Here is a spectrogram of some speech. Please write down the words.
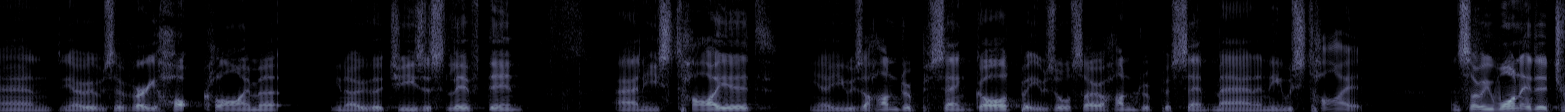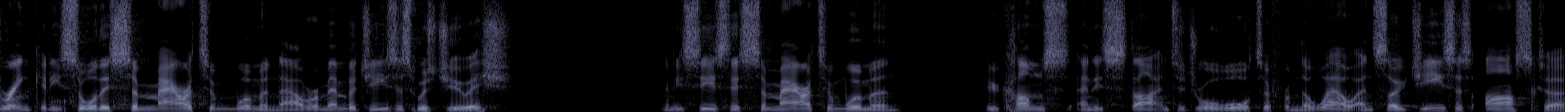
and you know it was a very hot climate you know that jesus lived in. And he's tired. You know he was 100% god but he was also 100% man and he was tired. And so he wanted a drink and he saw this samaritan woman. Now remember jesus was jewish. And he sees this samaritan woman who comes and is starting to draw water from the well. And so jesus asks her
